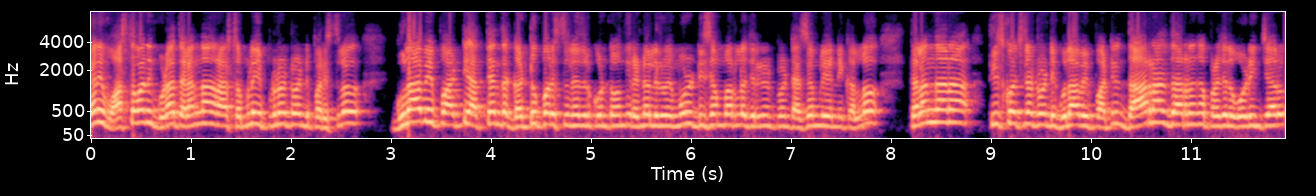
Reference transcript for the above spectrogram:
కానీ వాస్తవానికి కూడా తెలంగాణ రాష్ట్రంలో ఇప్పుడున్నటువంటి పరిస్థితిలో గులాబీ పార్టీ అత్యంత గడ్డు పరిస్థితులను ఎదుర్కొంటోంది. రెండు వేల ఇరవై మూడు డిసెంబర్లో జరిగినటువంటి అసెంబ్లీ ఎన్నికల్లో తెలంగాణ తీసుకొచ్చినటువంటి గులాబీ పార్టీని దారుణాది దారుణంగా ప్రజలు ఓడించారు.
